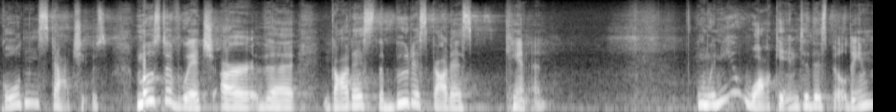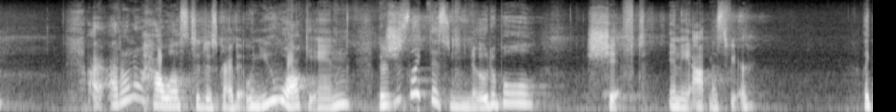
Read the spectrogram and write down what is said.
golden statues, most of which are the goddess, the Buddhist goddess Kannon. And when you walk into this building, I, I, don't know how else to describe it. When you walk in, there's just like this notable shift in the atmosphere. Like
